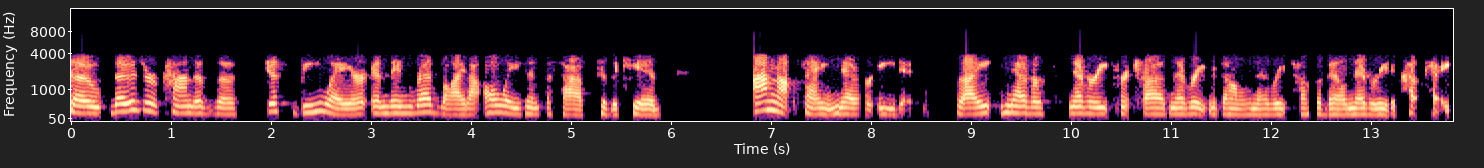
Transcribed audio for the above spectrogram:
So those are kind of the just beware. And then red light, I always emphasize to the kids I'm not saying never eat it, right? Never, never eat French fries, never eat McDonald's, never eat Taco Bell, never eat a cupcake.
